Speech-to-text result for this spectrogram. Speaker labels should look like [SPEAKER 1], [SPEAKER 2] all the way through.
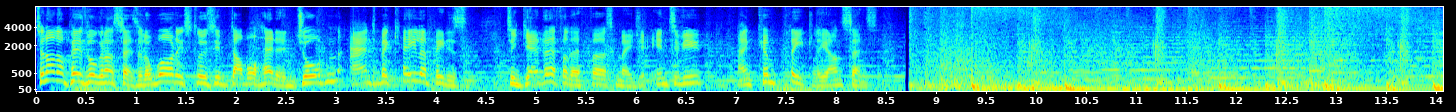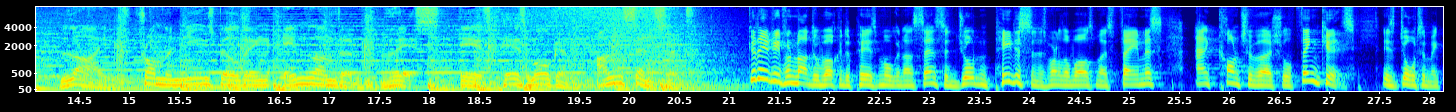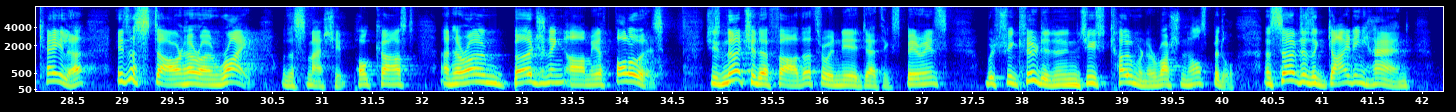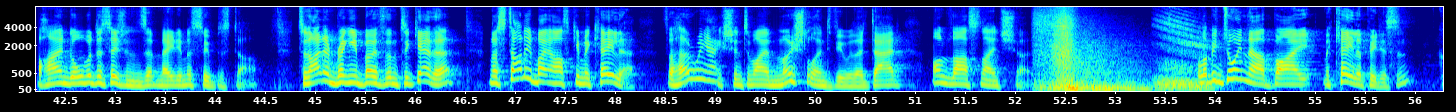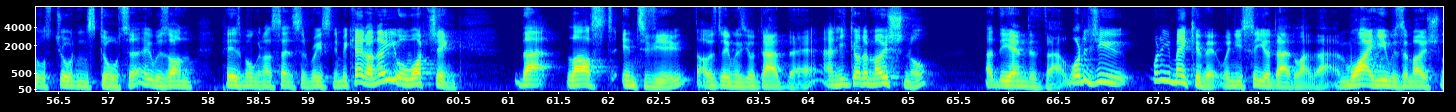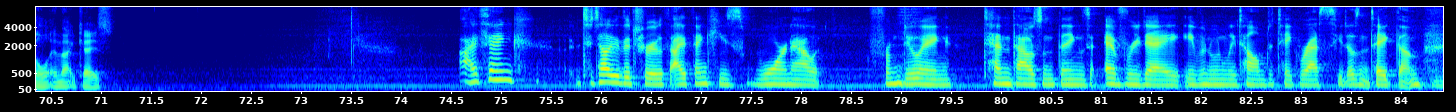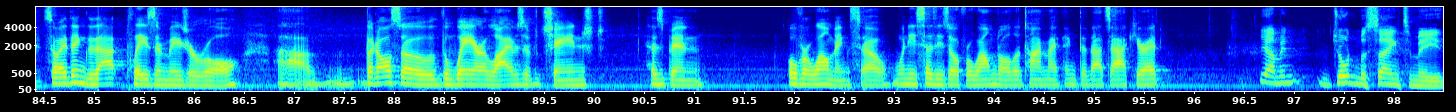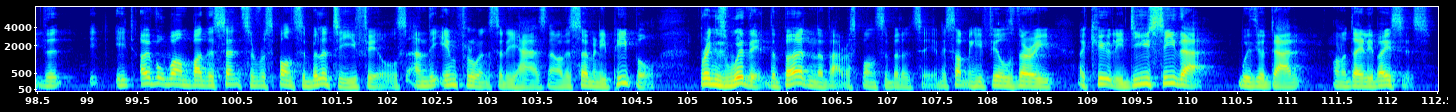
[SPEAKER 1] Tonight on Piers Morgan Uncensored, a world exclusive double header Jordan and Mikhaila Peterson together for their first major interview and completely uncensored.
[SPEAKER 2] Live from the News Building in London, this is Piers Morgan Uncensored.
[SPEAKER 1] Good evening from London. Welcome to Piers Morgan Uncensored. Jordan Peterson is one of the world's most famous and controversial thinkers. His daughter Mikhaila is a star in her own right, with a smash hit podcast and her own burgeoning army of followers. She's nurtured her father through a near death experience, which included an induced coma in a Russian hospital, and served as a guiding hand behind all the decisions that made him a superstar. Tonight I'm bringing both of them together, and I started by asking Mikhaila for her reaction to my emotional interview with her dad on last night's show. Well, I've been joined now by Mikhaila Peterson, of course, Jordan's daughter, who was on Piers Morgan Uncensored recently. Mikhaila, I know you were watching that last interview that I was doing with your dad there, and he got emotional at the end of that. What did you what do you make of it when you see your dad like that, and why he was emotional in that case?
[SPEAKER 3] I think, to tell you the truth, I think he's worn out from doing 10,000 things every day. Even when we tell him to take rests, he doesn't take them. So I think that plays a major role. Uh, but also, the way our lives have changed has been overwhelming. So when he says he's overwhelmed all the time, I think that that's accurate.
[SPEAKER 1] Yeah, I mean, Jordan was saying to me that he's overwhelmed by the sense of responsibility he feels and the influence that he has now over so many people brings with it the burden of that responsibility and it's something he feels very acutely do you see that with your dad on a daily basis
